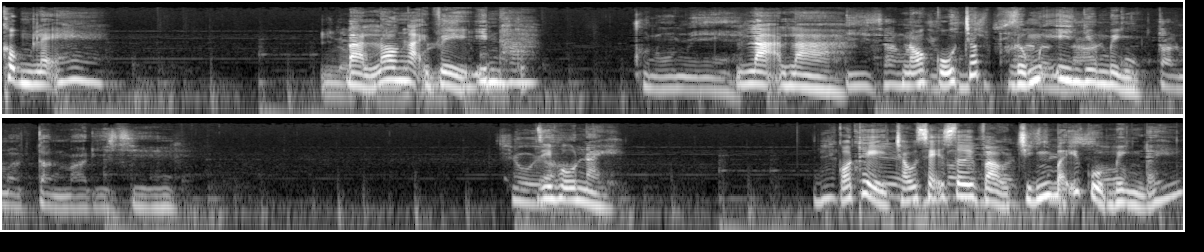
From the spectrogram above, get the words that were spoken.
Không lẽ bà lo ngại về Inha? Lạ là nó cố chấp giống y như mình. Di hô này, có thể cháu sẽ rơi vào chính bẫy của mình đấy.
